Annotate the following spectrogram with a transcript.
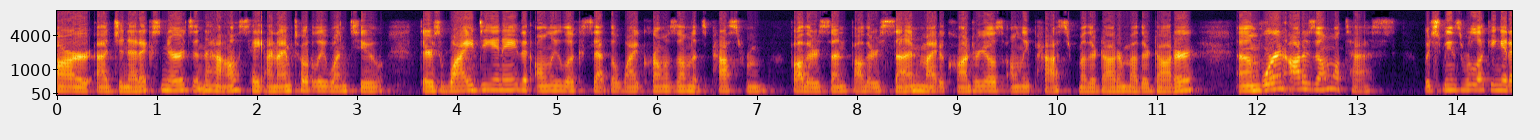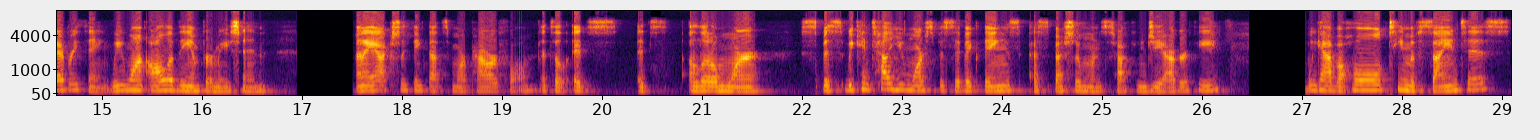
our uh, genetics nerds in the house. Hey, and I'm totally one too. There's Y DNA that only looks at the Y chromosome that's passed from father to son, father to son. Mitochondrial is only passed mother daughter, mother daughter. Um, we're an autosomal test, which means we're looking at everything. We want all of the information, and I actually think that's more powerful. It's a it's it's a little more specific. We can tell you more specific things, especially when it's talking geography. We have a whole team of scientists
